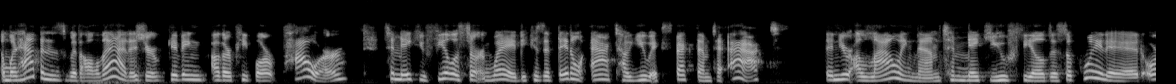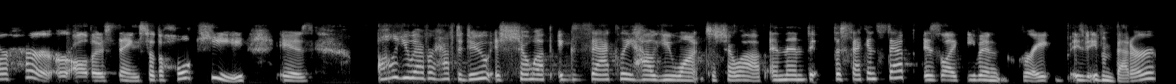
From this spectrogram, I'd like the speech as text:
And what happens with all that is you're giving other people power to make you feel a certain way because if they don't act how you expect them to act, then you're allowing them to make you feel disappointed or hurt or all those things. So the whole key is all you ever have to do is show up exactly how you want to show up. And then the, the second step is like even great, is even better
